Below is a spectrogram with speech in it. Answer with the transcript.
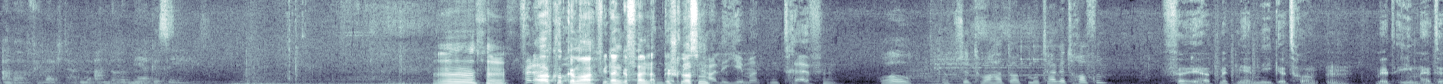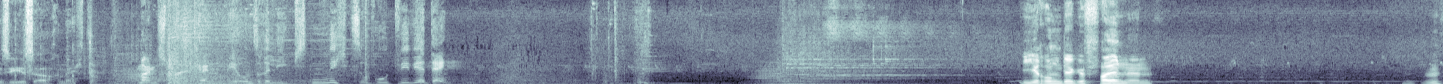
Aber vielleicht haben andere mehr gesehen. Aber guck mal, wieder ein Gefallen abgeschlossen. Wow, glaubst du, Thor hat dort Mutter getroffen? Faye hat mit mir nie getrunken. Mit ihm hätte sie es auch nicht. Manchmal kennen wir unsere Liebsten nicht so gut, wie wir denken. Ehrung der Gefallenen. Mhm.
